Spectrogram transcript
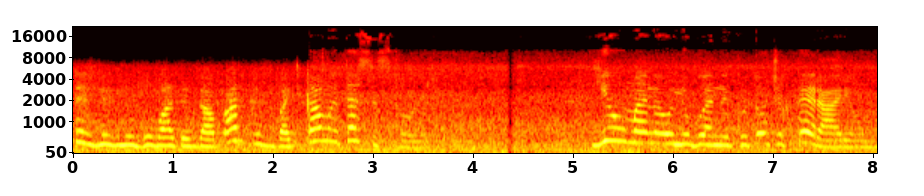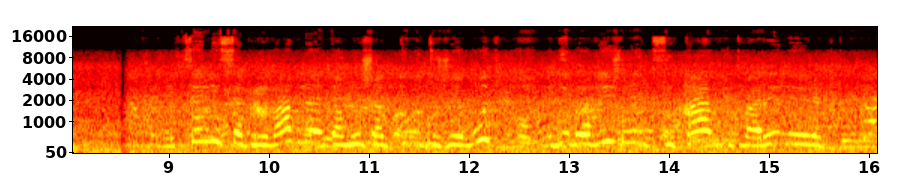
Теж люблю бувати в зоопарку з батьками та сестрою. Є у мене улюблений куточок тераріум. Це місце приваблює, тому що тут живуть дивовижні цікаві тварини і рептилії.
